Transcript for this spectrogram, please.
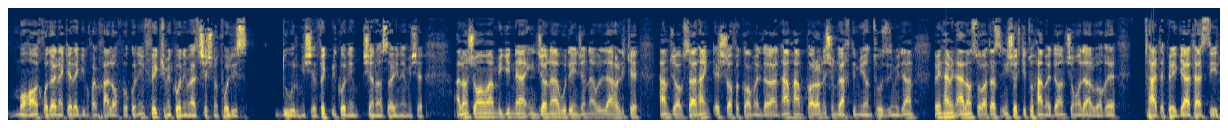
ماها خدای نکرده اگه می‌خوایم خلاف بکنیم فکر می‌کنیم از چشم پلیس دور میشه. فکر می‌کنیم شناسایی نمیشه. الان شما من میگی نه اینجا نبوده اینجا نبوده در حالی که هم جواب سرهنگ اشراف کامل دارن هم همکارانشون وقتی میان توضیح میدن. ببین همین الان صحبت از این شد که تو همدان شما در واقع تحت پیگرد هستید.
